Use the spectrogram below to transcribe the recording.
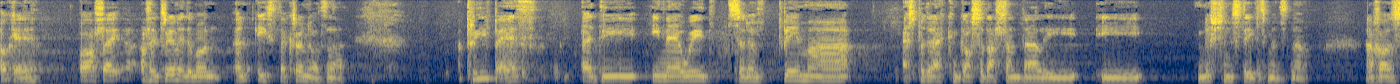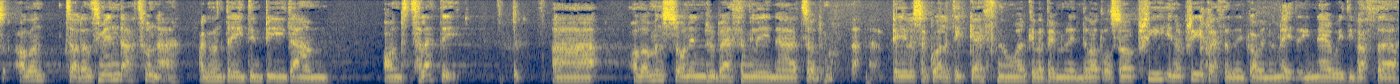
Oce. O allai, allai drio wneud o mewn yn eitha cryno ta. Prif beth ydy i newid sort of be mae Espadrec yn gosod allan fel 'i 'i mission statement nw. Achos oedd o'n, t'od, oddet ti'n mynd at hwnna ac oedd o'n deud dim byd am ond teledu. A oedd o'n yn sôn unrhyw beth ynglyn â, t'od, be fysa gweledigaeth nhw ar gyfer be' mae'n nw'n neud yn dyfodol. So, pri- un o'r prif betha 'dyn ni'n gofyn yn wneud i newid i fatha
